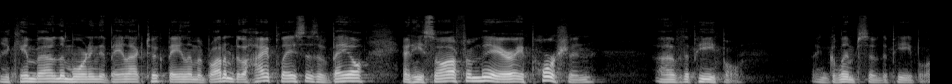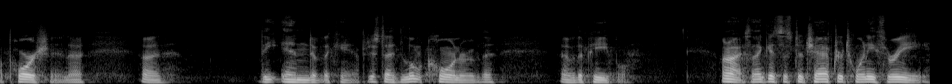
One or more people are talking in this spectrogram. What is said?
it came about in the morning that Balak took Balaam and brought him to the high places of Baal, and he saw from there a portion of the people, a glimpse of the people, a portion, the end of the camp, just a little corner of the of the people. All right, so that gets us to chapter 23.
